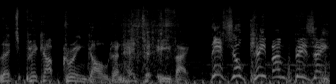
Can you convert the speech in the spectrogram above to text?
Let's pick up Greengold and head to evac. This'll keep them busy!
